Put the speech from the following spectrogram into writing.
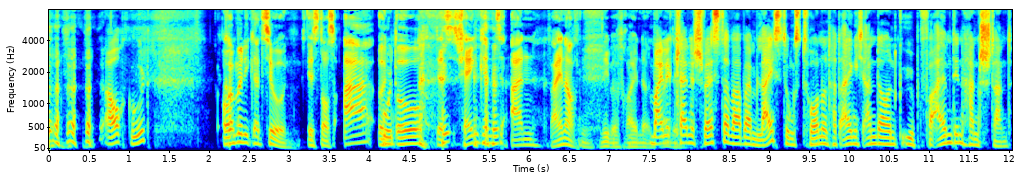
Auch gut. Kommunikation ist das A und, und O des Schenkens an Weihnachten, liebe Freunde. meine Freunde. kleine Schwester war beim Leistungsturn und hat eigentlich andauernd geübt, vor allem den Handstand.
